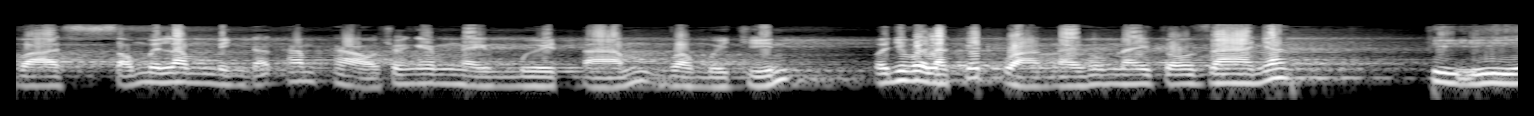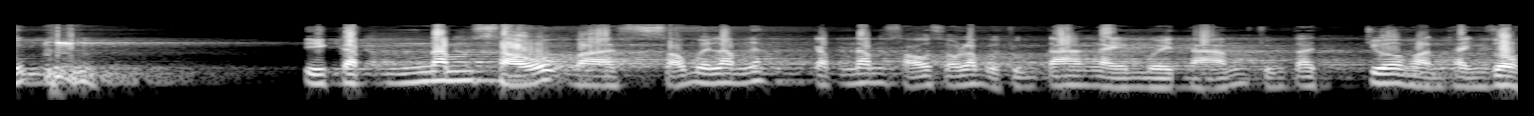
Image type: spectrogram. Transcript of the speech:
và 65 mình đã tham khảo cho anh em ngày 18 và 19. Và như vậy là kết quả ngày hôm nay cho ra nhé. Thì thì cặp 56 và 65 nhé. Cặp 56 65 của chúng ta ngày 18 chúng ta chưa hoàn thành rồi.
